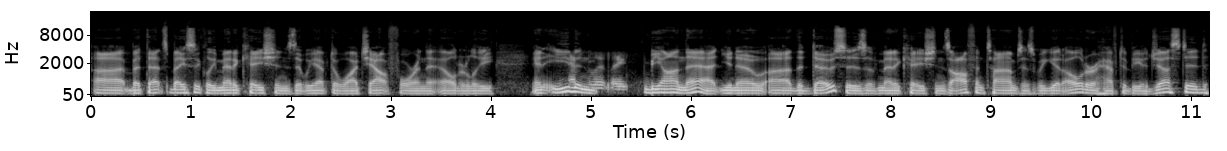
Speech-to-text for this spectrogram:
uh, but that's basically medications that we have to watch out for in the elderly. And even Absolutely. beyond that, you know, uh, the doses of medications oftentimes as we get older have to be adjusted.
